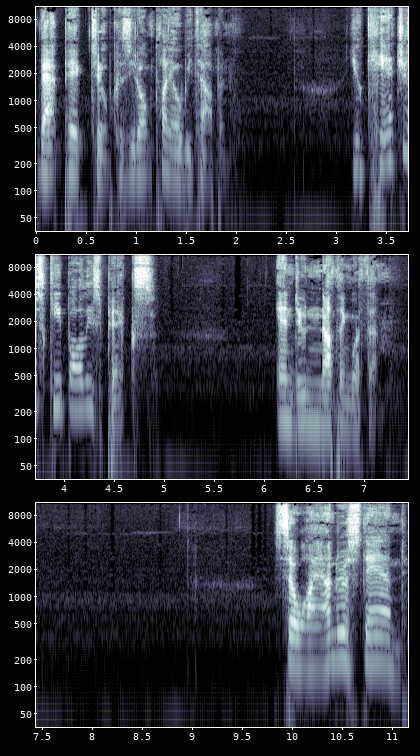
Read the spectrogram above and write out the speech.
that pick too because you don't play Obi Toppin. You can't just keep all these picks and do nothing with them. So I understand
